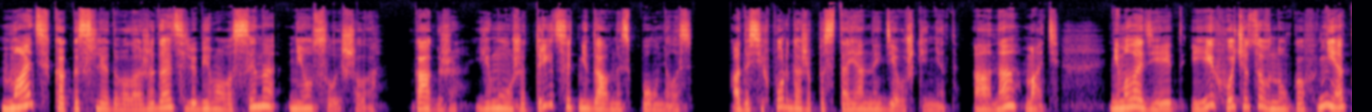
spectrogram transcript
Мать, как и следовало ожидать, любимого сына не услышала. Как же, ему уже 30 недавно исполнилось, а до сих пор даже постоянной девушки нет. А она, мать, не молодеет, и ей хочется внуков. Нет,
